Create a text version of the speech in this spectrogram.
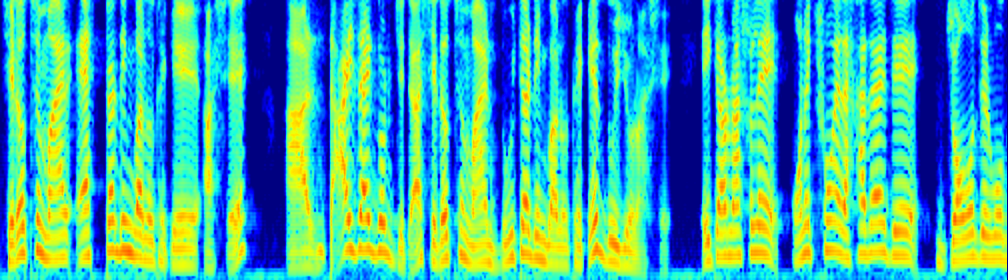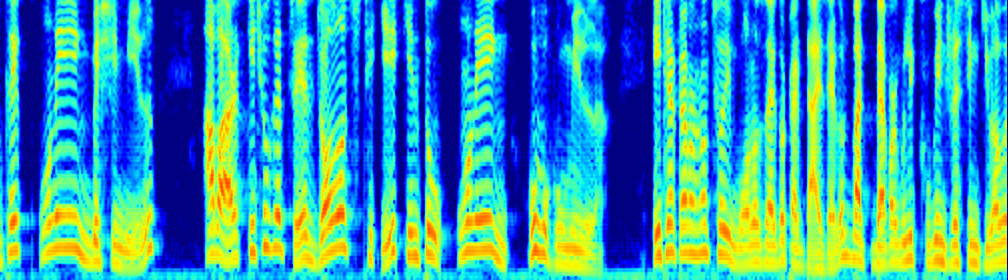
সেটা হচ্ছে মায়ের একটা ডিম্বাণু থেকে আসে। আর ডাইজাইগোট যেটা, সেটা হচ্ছে মায়ের দুইটা ডিম্বাণু থেকে দুইজন আসে। এই কারণে আসলে অনেক সময় দেখা যায় যে যমজের মধ্যে অনেক বেশি মিল, আবার কিছু ক্ষেত্রে যমজ ঠিকই, কিন্তু অনেক হুবহু মিল না। এটার কারণ হচ্ছে ওই মনোজাইগট আর ডাইজাইগট, বাট ব্যাপারগুলি খুব ইন্টারেস্টিং কীভাবে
